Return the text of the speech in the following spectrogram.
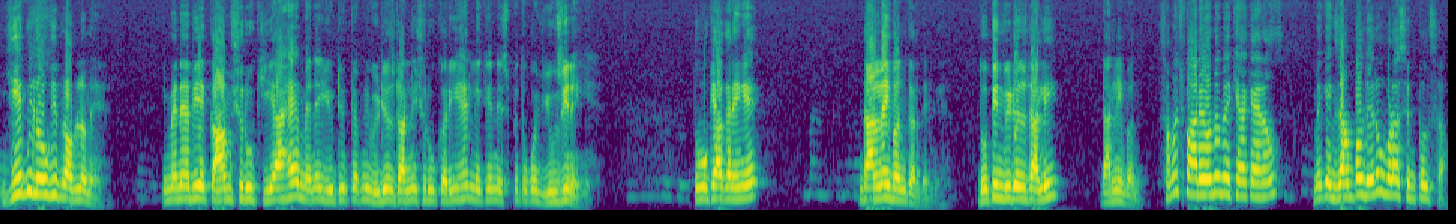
ये भी लोगों की प्रॉब्लम है कि मैंने अभी एक काम शुरू किया है, मैंने यूट्यूब पे अपनी वीडियोस डालनी शुरू करी है, लेकिन इस पे तो कोई व्यूज़ ही नहीं है। तो वो क्या करेंगे? डालना ही बंद कर देंगे। दो तीन वीडियोस डाली डालनी बंद। समझ पा रहे हो ना मैं क्या कह रहा हूँ? मैं एक एग्जांपल दे रहा हूँ बड़ा सिंपल सा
